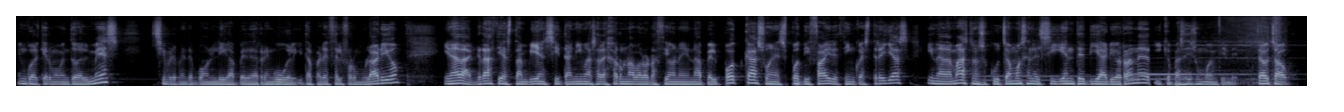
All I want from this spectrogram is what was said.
en cualquier momento del mes simplemente pon Liga PDR en Google y te aparece el formulario. Y nada, gracias también si te animas a dejar una valoración en Apple Podcast o en Spotify de 5 estrellas. Y nada más, nos escuchamos en el siguiente Diario Runner y que paséis un buen fin de. Chao, chao.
